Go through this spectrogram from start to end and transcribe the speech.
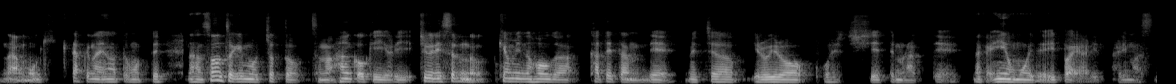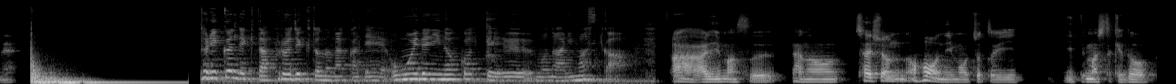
な、もう聞きたくないなと思って、なその時もちょっとその反抗期より修理するの興味の方が勝てたんで、めっちゃいろいろ教えてもらって、なんかいい思い出いっぱいありありますね。取り組んできたプロジェクトの中で思い出に残っているものありますか？ああありますあの。最初の方にもちょっと言ってましたけど、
